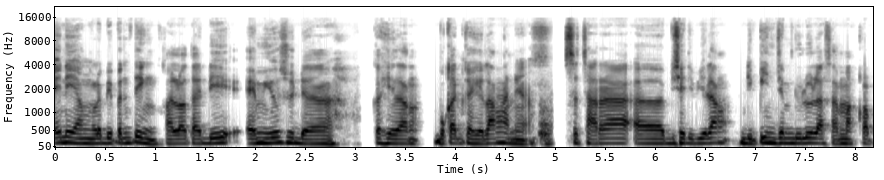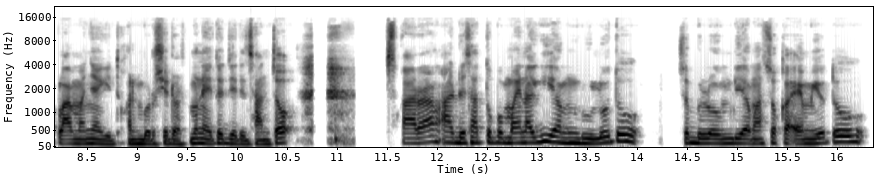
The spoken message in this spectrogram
ini yang lebih penting. Kalau tadi MU sudah kehilang bukan kehilangan ya. Secara uh, bisa dibilang dipinjam dulu lah sama klub lamanya gitu kan Borussia Dortmund. Itu jadi Sancho. Sekarang ada satu pemain lagi yang dulu tuh sebelum dia masuk ke MU tuh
